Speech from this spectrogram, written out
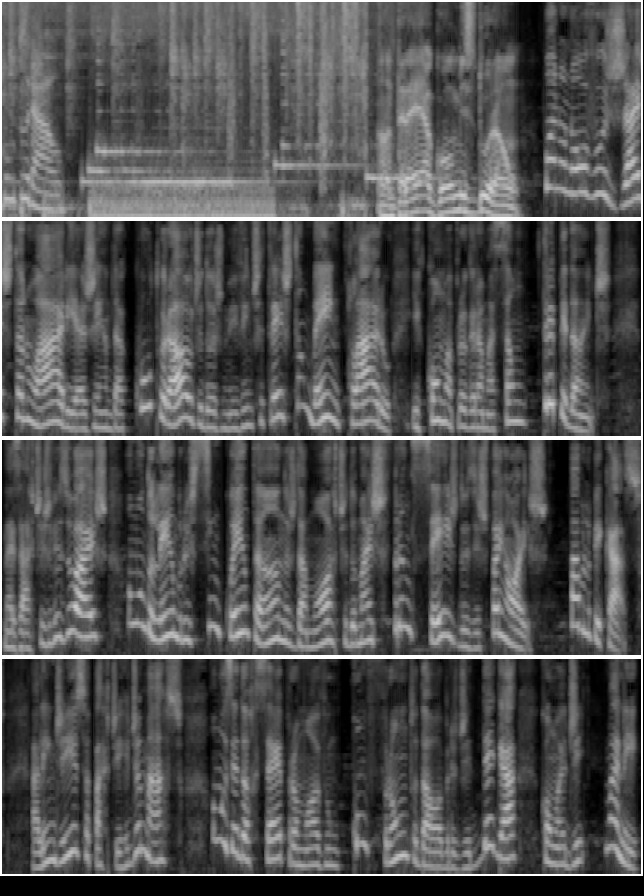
Cultural. Andréa Gomes Durão. O ano novo já está no ar e a agenda cultural de 2023 também, claro, e com uma programação trepidante. Nas artes visuais, o mundo lembra os 50 anos da morte do mais francês dos espanhóis, Pablo Picasso. Além disso, a partir de março, o Museu d'Orsay promove um confronto da obra de Degas com a de Manet.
